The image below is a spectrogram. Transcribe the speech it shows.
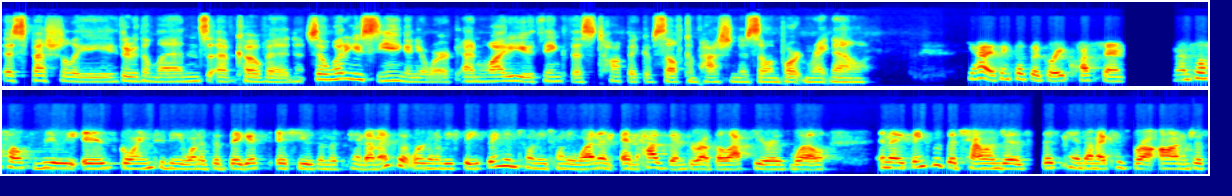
especially through the lens of COVID. So, what are you seeing in your work, and why do you think this topic of self compassion is so important right now? Yeah, I think that's a great question. Mental health really is going to be one of the biggest issues in this pandemic that we're going to be facing in 2021 and, and has been throughout the last year as well. And I think that the challenges this pandemic has brought on just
